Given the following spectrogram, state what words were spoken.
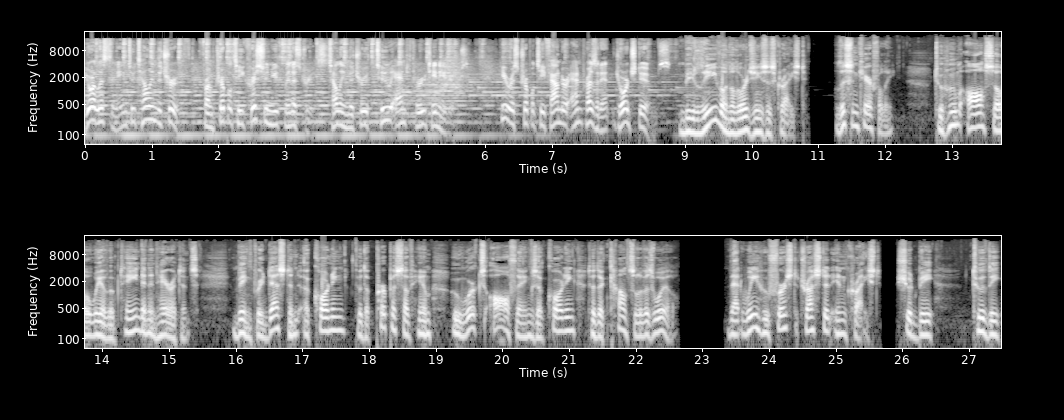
You're listening to Telling the Truth from Triple T Christian Youth Ministries, telling the truth to and through teenagers. Here is Triple T founder and president George Dooms. Believe on the Lord Jesus Christ. Listen carefully. To whom also we have obtained an inheritance, being predestined according to the purpose of him who works all things according to the counsel of his will, that we who first trusted in Christ should be to the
